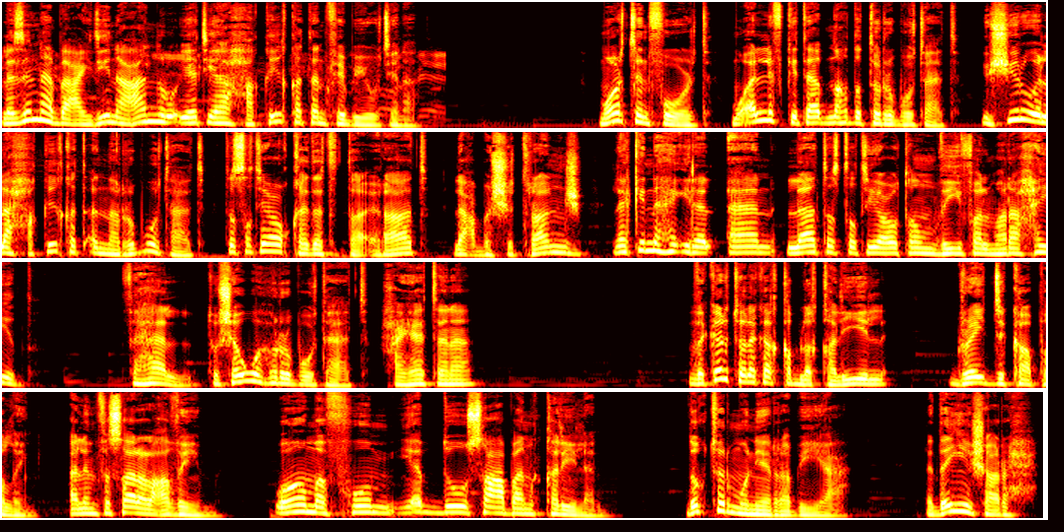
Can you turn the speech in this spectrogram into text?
لازلنا بعيدين عن رؤيتها حقيقة في بيوتنا مارتن فورد مؤلف كتاب نهضة الروبوتات يشير إلى حقيقة أن الروبوتات تستطيع قيادة الطائرات، لعب الشطرنج، لكنها إلى الآن لا تستطيع تنظيف المراحيض. فهل تشوه الروبوتات حياتنا؟ ذكرت لك قبل قليل Great Decoupling الانفصال العظيم وهو مفهوم يبدو صعبا قليلا. دكتور منير ربيع لديه شرح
